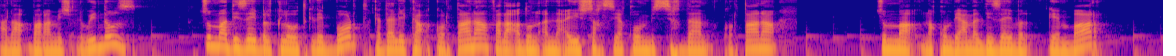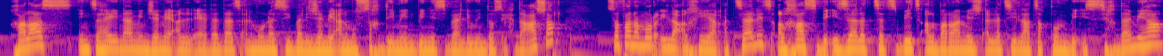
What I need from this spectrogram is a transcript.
على برامج الويندوز. ثم disable cloud clipboard كذلك Cortana فلا أظن أن أي شخص يقوم باستخدام Cortana. ثم نقوم بعمل disable Game Bar خلاص انتهينا من جميع الإعدادات المناسبة لجميع المستخدمين بالنسبة لويندوز 11 سوف نمر إلى الخيار الثالث الخاص بإزالة تثبيت البرامج التي لا تقوم باستخدامها.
